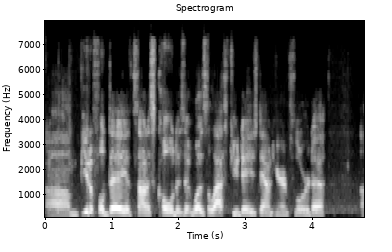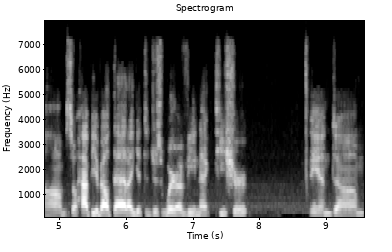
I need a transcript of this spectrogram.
Um, beautiful day. It's not as cold as it was the last few days down here in Florida. Um, so happy about that. I get to just wear a V-neck T-shirt, and um,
